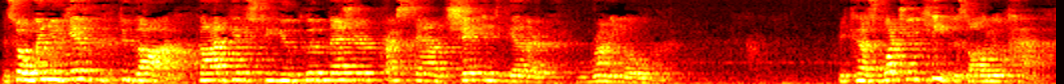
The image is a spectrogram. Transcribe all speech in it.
And so when you give to God, God gives to you good measure, pressed down, shaken together, running over. Because what you keep is all you'll have.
